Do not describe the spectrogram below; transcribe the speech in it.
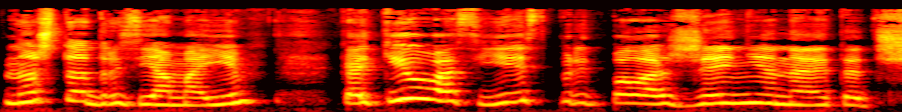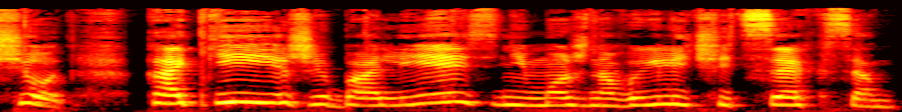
Ну что, друзья мои, какие у вас есть предположения на этот счет? Какие же болезни можно вылечить сексом?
